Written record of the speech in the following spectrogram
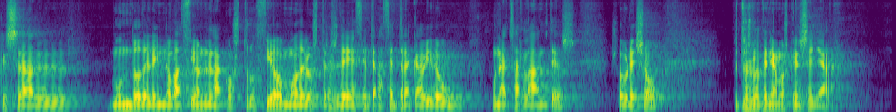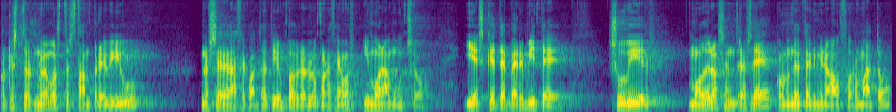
que es al mundo de la innovación la construcción, modelos 3D, etcétera, etcétera, que ha habido una charla antes sobre eso, entonces lo teníamos que enseñar. Porque esto es nuevo, esto está en preview, no sé hace cuánto tiempo, pero lo conocíamos y mola mucho. Y es que te permite subir modelos en 3D con un determinado formato,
